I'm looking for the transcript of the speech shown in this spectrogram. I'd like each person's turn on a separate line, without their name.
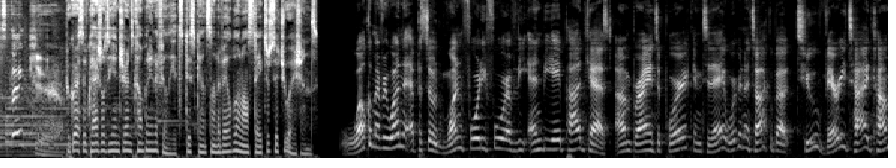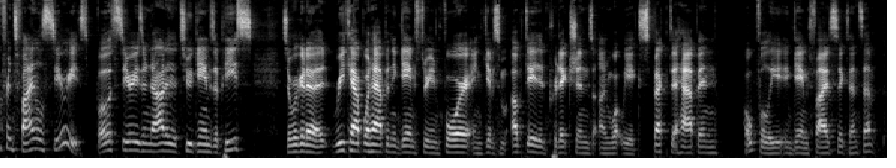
Thank you.
Progressive Casualty Insurance Company and affiliates. Discounts not available in all states or situations.
Welcome, everyone, to episode 144 of the NBA podcast. I'm Bryan Toporek, and today we're going to talk about two very tied conference finals series. Both series are knotted at two games apiece. So we're going to recap what happened in games three and four and give some updated predictions on what we expect to happen, hopefully, in games five, six, and seven.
